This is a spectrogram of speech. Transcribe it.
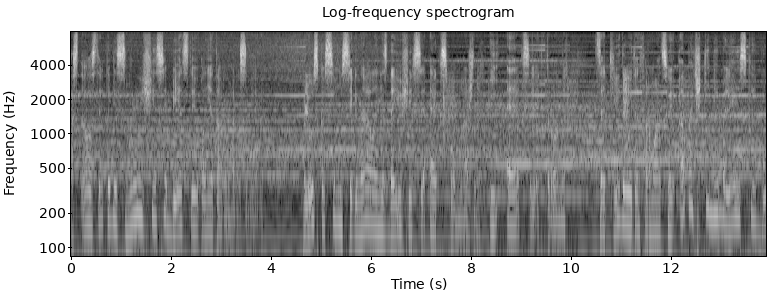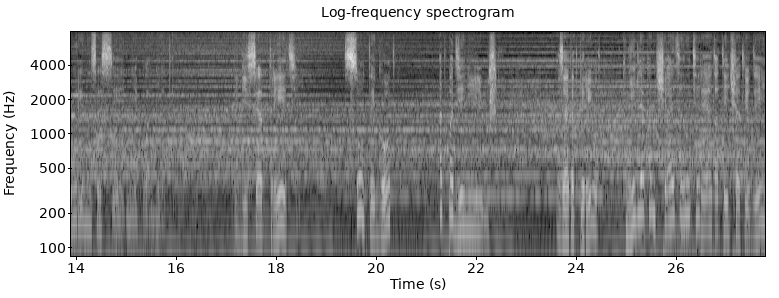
Осталось только беснующееся бедствие планетарного размера. Плюс ко всему сигналы не сдающихся экс-бумажных и экс-электронных закидывают информацию о почти библейской буре на соседние планеты. 53-й, сотый год от падения иллюзий. За этот период книги окончательно теряют отличие от людей,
